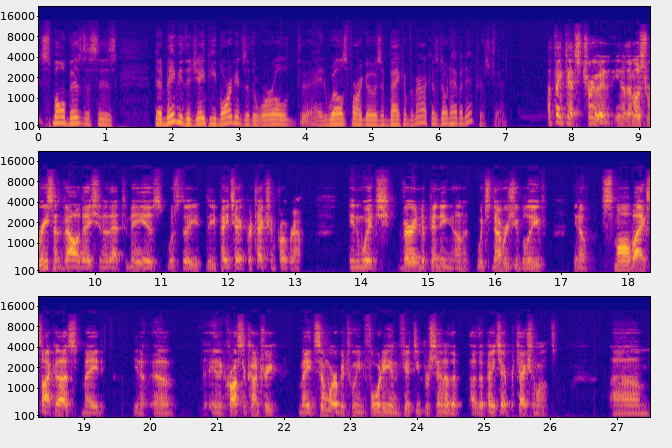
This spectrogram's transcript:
small businesses that maybe the JP Morgans of the world uh, and Wells Fargo's and Bank of America's don't have an interest in. I think that's true, and you know the most recent validation of that to me is was the the Paycheck Protection Program, in which, varying depending on which numbers you believe, you know, small banks like us made, you know, uh, in across the country made somewhere between forty and fifty percent of the of the Paycheck Protection loans. Um,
